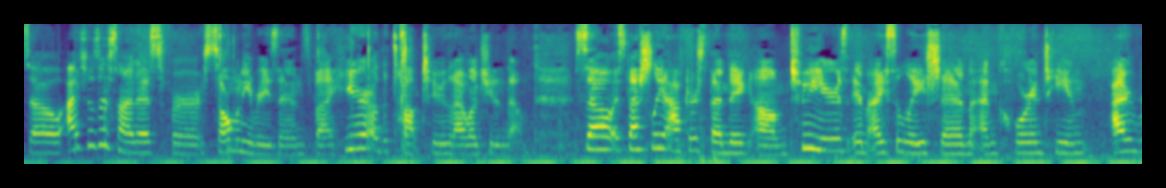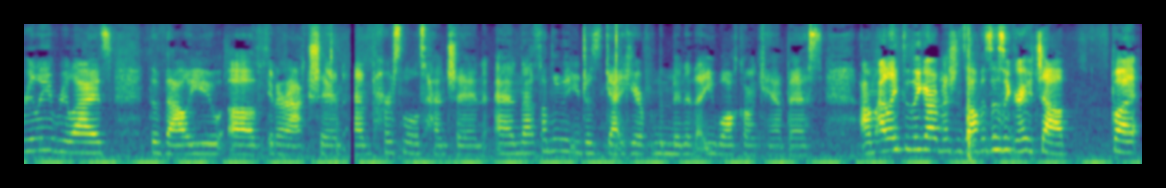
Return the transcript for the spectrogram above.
So I chose Ursinus for so many reasons, but here are the top two that I want you to know. So especially after spending um, two years in isolation and quarantine, I really realized the value of interaction and personal attention, and that's something that you just get here from the minute that you walk on campus. Um, I like to think our admissions office does a great job, but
